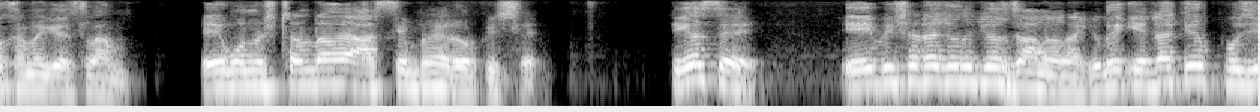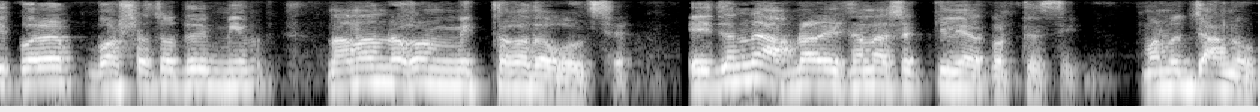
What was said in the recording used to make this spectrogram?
ওখানে গেছিলাম। এই অনুষ্ঠানটা হয় আসিফ ভাইয়ের অফিসে। ঠিক আছে? এই বিষয়টা কিন্তু কেউ জানে না, কিন্তু এটাকে পুঁজি করে বর্ষা চৌধুরী নানান রকম মিথ্যা কথা বলছে। এই জন্য আপনার এখানে এসে ক্লিয়ার করতেছি, মানুষ জানুক।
